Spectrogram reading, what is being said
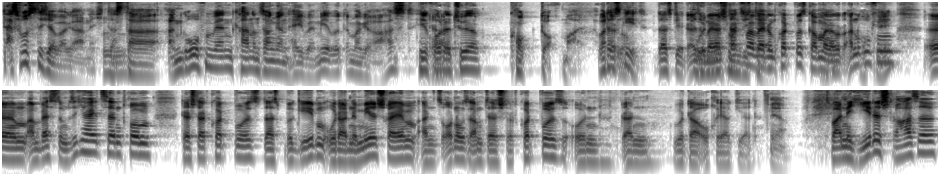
Das wusste ich aber gar nicht, dass da angerufen werden kann und sagen kann, hey, bei mir wird immer gerast hier vor der Tür. Guck doch mal. Aber das geht. Das geht. Also Wohin bei der Stadtverwaltung Cottbus kann man dort anrufen, ähm, am besten im Sicherheitszentrum der Stadt Cottbus, das begeben oder eine Mail schreiben ans Ordnungsamt der Stadt Cottbus und dann wird da auch reagiert. Ja. Zwar nicht jede Straße,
